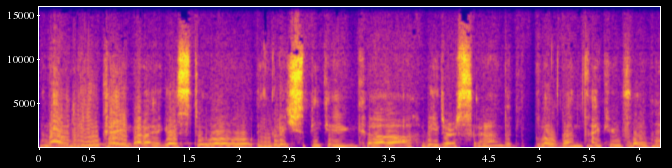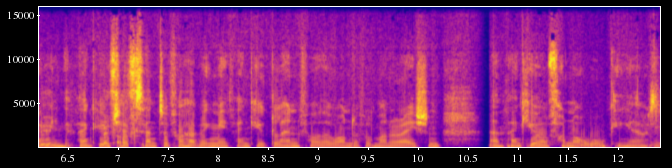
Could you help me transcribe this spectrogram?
not in the UK, but I guess to all English-speaking uh, readers around the globe. And thank you for thank being. You. Thank you, Czech Center, for having me. Thank you, Glen, for the wonderful moderation, and thank you all for not walking out.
